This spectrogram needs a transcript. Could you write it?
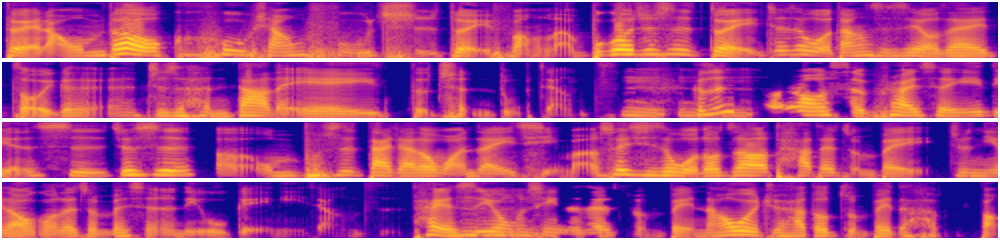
对啦，我们都有互相扶持对方啦。不过就是对，就是我当时是有在走一个就是很大的 AA 的程度这样子。嗯，可是嗯嗯让我 surprise 的一点是，就是呃，我们不是大家都玩在一起嘛，所以其实我都知道他在准备，就是你老公在准备生日礼物给你这样子，他也是嗯用心的在准备，然后我也觉得他都准备的很棒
